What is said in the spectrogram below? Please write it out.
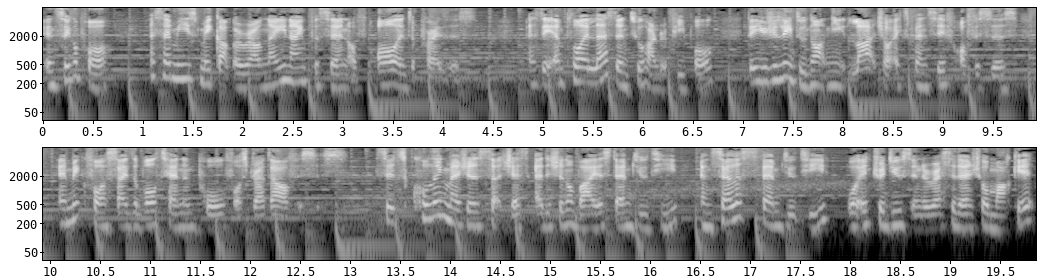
In Singapore, SMEs make up around 99% of all enterprises. As they employ less than 200 people, they usually do not need large or expensive offices and make for a sizable tenant pool for strata offices. Since cooling measures such as additional buyer stamp duty and seller stamp duty were introduced in the residential market,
